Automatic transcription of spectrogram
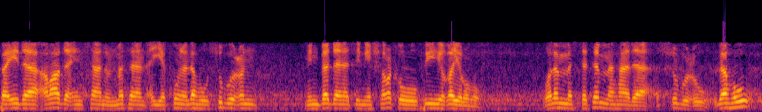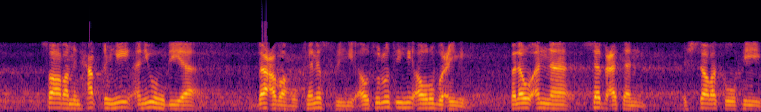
فإذا أراد إنسان مثلا أن يكون له سبع من بدنة يشركه فيه غيره ولما استتم هذا السبع له صار من حقه أن يهدي بعضه كنصفه أو ثلثه أو ربعه. فلو أن سبعة اشتركوا في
